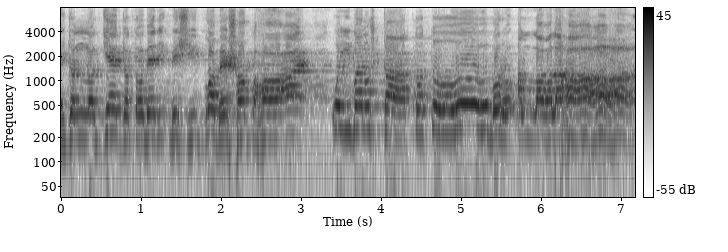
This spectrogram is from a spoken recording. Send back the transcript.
এই জন্য যে যত বেশি গবেষক হয়, ওই মানুষটা তত বড় আল্লাহ হয়।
